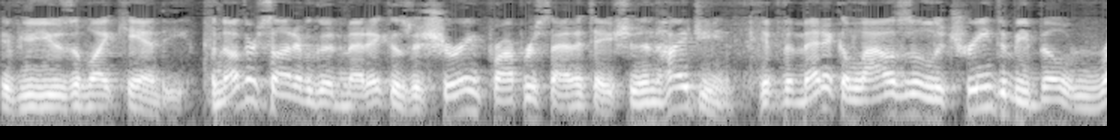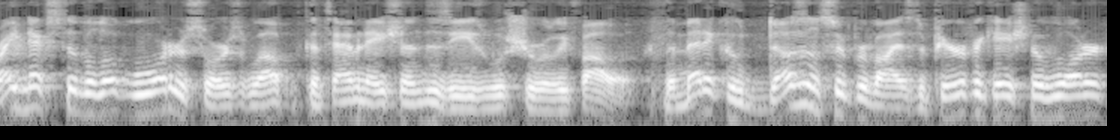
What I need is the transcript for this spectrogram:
if you use them like candy. Another sign of a good medic is assuring proper sanitation and hygiene. If the medic allows the latrine to be built right next to the local water source, well, contamination and disease will surely follow. The medic who doesn't supervise the purification of water,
